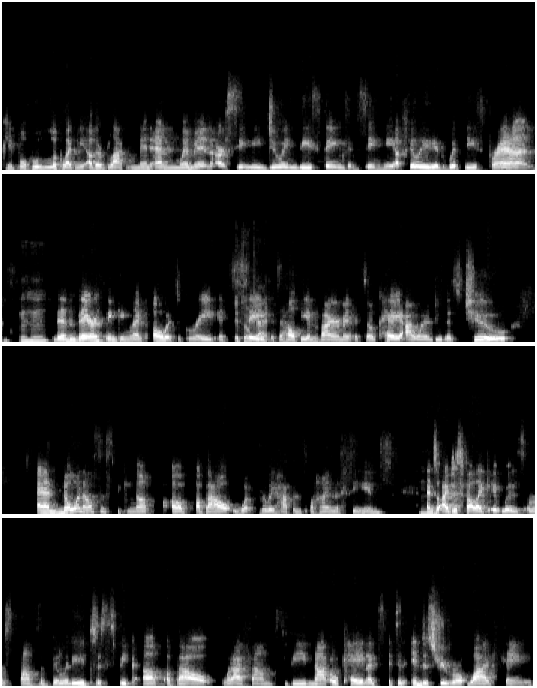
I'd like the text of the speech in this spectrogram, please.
people who look like me, other Black men and women are seeing me doing these things and seeing me affiliated with these brands, mm-hmm. then they're thinking, like, oh, it's great, it's, it's safe, okay. it's a healthy environment, it's okay, I want to do this too. And no one else is speaking up of, about what really happens behind the scenes. Mm-hmm. And so I just felt like it was a responsibility to speak up about what I found to be not okay. And it's it's an industry wide thing.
